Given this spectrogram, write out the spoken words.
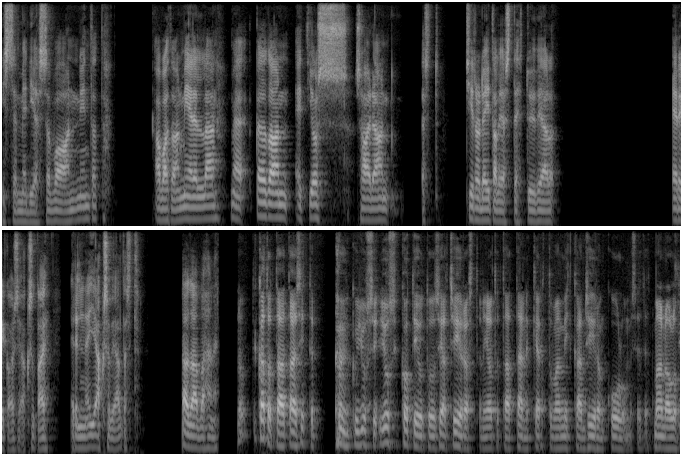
missä mediassa vaan, niin tota, avataan mielellään. Me katsotaan, että jos saadaan tästä Giro de Italiasta tehtyä vielä erikoisjakso tai erillinen jakso vielä tästä. Katsotaan vähän. No katsotaan, tai sitten kun Jussi, Jussi kotiutuu sieltä Girosta, niin otetaan tänne kertomaan, mitkä on Giron kuulumiset. Et mä oon ollut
